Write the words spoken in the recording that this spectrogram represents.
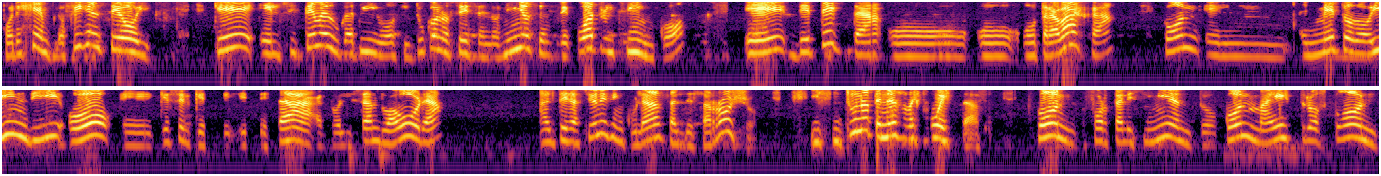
por ejemplo, fíjense hoy que el sistema educativo, si tú conoces en los niños entre 4 y 5, eh, detecta o, trabaja con el, método INDI o eh, que es el que se está actualizando ahora, alteraciones vinculadas al desarrollo. Y si tú no tenés respuestas con fortalecimiento, con maestros, con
